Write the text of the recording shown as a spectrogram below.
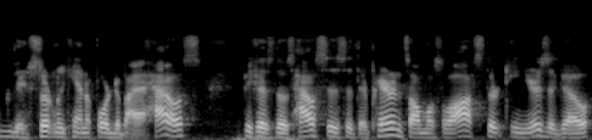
they certainly can't afford to buy a house because those houses that their parents almost lost 13 years ago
